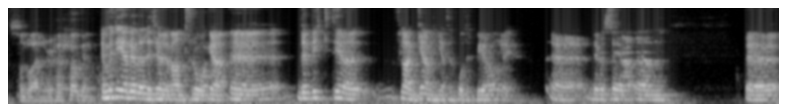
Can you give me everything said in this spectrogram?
som då är en refresh token? Ja men det är en väldigt relevant fråga. Eh, den viktiga flaggan heter HTTP only. Eh, det vill säga en eh,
